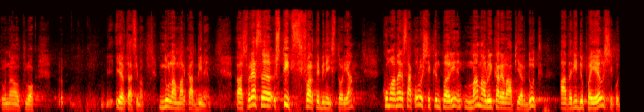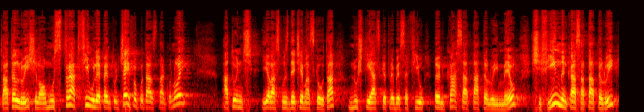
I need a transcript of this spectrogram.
un alt loc. Iertați-mă, nu l-am marcat bine. Aș vrea să știți foarte bine istoria, cum a mers acolo și când părin, mama lui care l-a pierdut a venit după el și cu tatăl lui și l-au mustrat, fiule, pentru ce ai făcut asta cu noi? Atunci el a spus, de ce m-ați căutat? Nu știați că trebuie să fiu în casa tatălui meu și fiind în casa tatălui,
